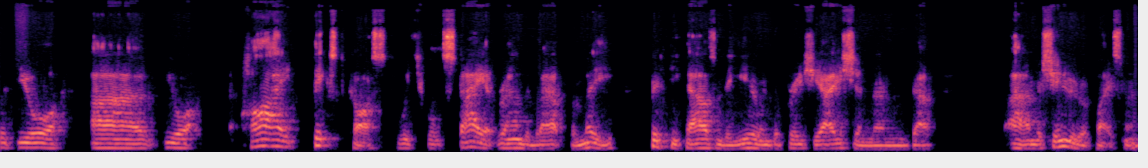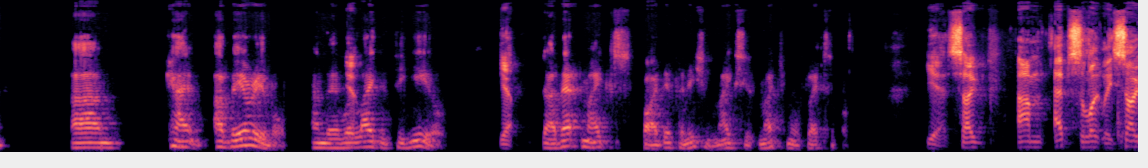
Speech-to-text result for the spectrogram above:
that your uh, your high fixed cost, which will stay at round about for me fifty thousand a year in depreciation and uh, uh, machinery replacement, um, can, are variable and they're yep. related to yield. Yeah. So that makes, by definition, makes it much more flexible. Yeah. So um, absolutely. So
